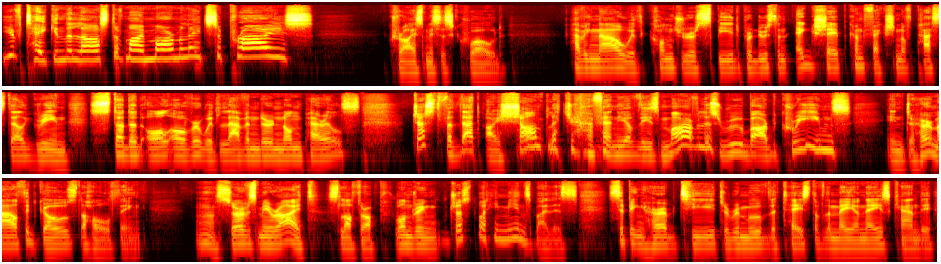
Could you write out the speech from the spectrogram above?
You've taken the last of my marmalade surprise, cries Mrs. Quoad, having now, with conjurer's speed, produced an egg shaped confection of pastel green, studded all over with lavender nonpareils. Just for that, I shan't let you have any of these marvellous rhubarb creams. Into her mouth it goes, the whole thing. Oh, serves me right, Slothrop, wondering just what he means by this, sipping herb tea to remove the taste of the mayonnaise candy.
